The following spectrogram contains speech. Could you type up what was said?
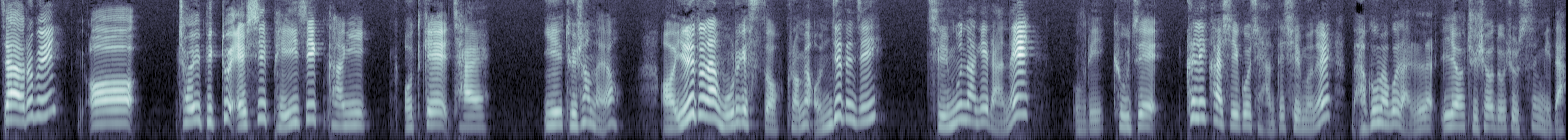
자, 여러분, 어, 저희 빅토 LC 베이직 강의 어떻게 잘 이해되셨나요? 어, 이래도 난 모르겠어. 그러면 언제든지 질문하기란에 우리 교재 클릭하시고 저한테 질문을 마구마구 날려주셔도 좋습니다.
